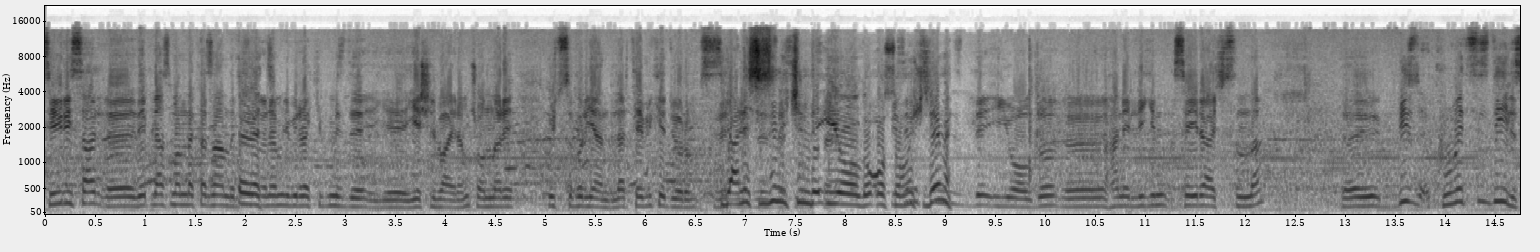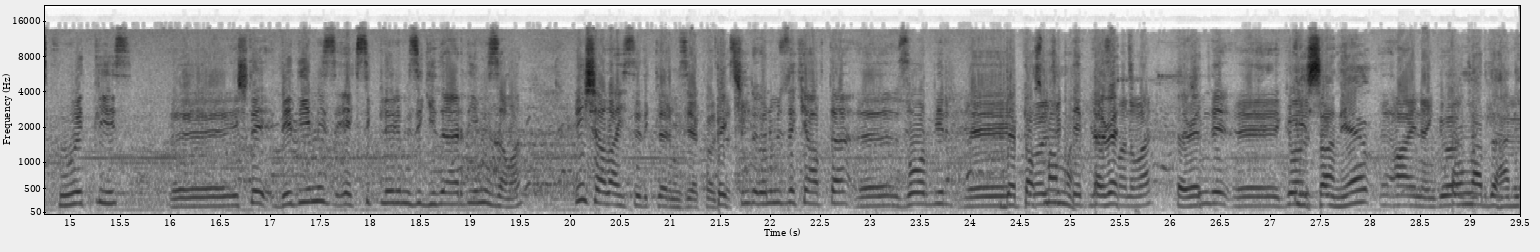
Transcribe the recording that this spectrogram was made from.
Sivrihisar e, deplasmanda kazandı. Bizim Evet. önemli bir rakibimiz de e, Yeşil Bayramıç. Onları 3-0 yendiler. Tebrik ediyorum sizi. Yani sizin için de iyi oldu o Bizim sonuç değil mi? de iyi oldu. Ee, hani ligin seyri açısından. Ee, biz kuvvetsiz değiliz, kuvvetliyiz. Ee, işte dediğimiz eksiklerimizi giderdiğimiz zaman inşallah istediklerimizi yakalayacağız. Peki. Şimdi önümüzdeki hafta e, zor bir e, Deplasman mı? deplasmanı var. Evet. Şimdi e, Gölcük, İhsaniye e, aynen Gölcük. Onlar da hani e,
